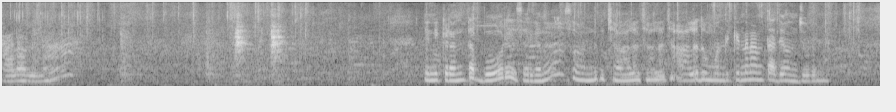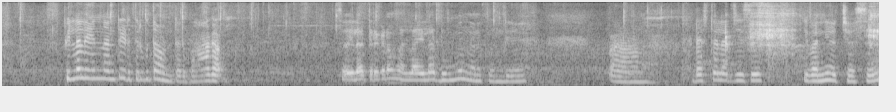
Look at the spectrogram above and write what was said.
చాలా వినా. నేను ఇక్కడంతా బోర్ వేశారు కదా సో అందుకు చాలా చాలా చాలా దుమ్ము ఉంది. కిందనంతా అదే ఉంది చూడండి. పిల్లలు ఏంటంటే ఇటు తిరుగుతూ ఉంటారు బాగా. సో ఇలా తిరగడం వల్ల ఇలా దుమ్ము ఉందనుకోండి డస్ట్ ఎలర్జీస్ ఇవన్నీ వచ్చేస్తాయి.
